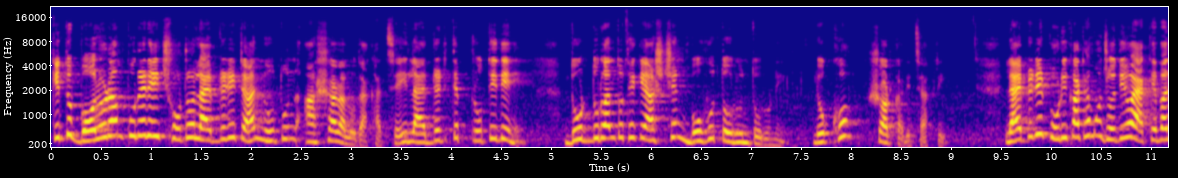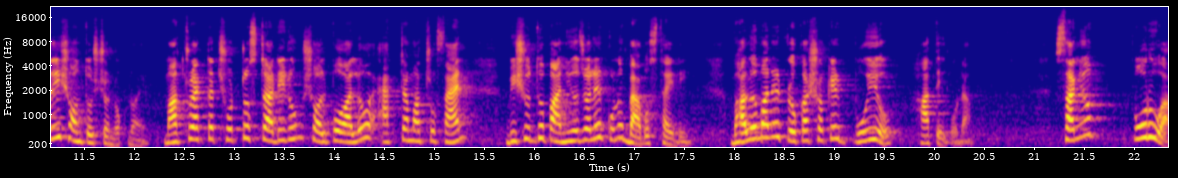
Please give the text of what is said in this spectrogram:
কিন্তু বলরামপুরের এই ছোট লাইব্রেরিটা নতুন আশার আলো দেখাচ্ছে। এই লাইব্রেরিতে প্রতিদিনই দূর দূরান্ত থেকে আসছেন বহু তরুণ তরুণী। লক্ষ্য, সরকারি চাকরি। লাইব্রেরির পরিকাঠামো যদিও একেবারেই সন্তোষজনক নয়। মাত্র একটা ছোট্ট স্টাডি রুম, স্বল্প আলো, একটা মাত্র ফ্যান, বিশুদ্ধ পানীয় জলের কোনো ব্যবস্থাই নেই। ভালো মানের প্রকাশকের বইও হাতে গোনা। স্থানীয় পড়ুয়া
